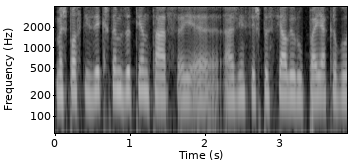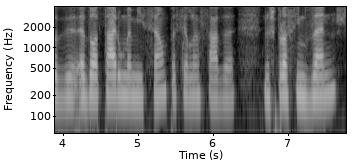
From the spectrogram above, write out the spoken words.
mas posso dizer que estamos a tentar. A, a Agência Espacial Europeia acabou de adotar uma missão para ser lançada nos próximos anos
